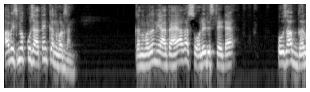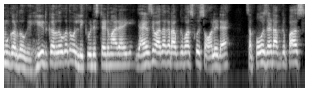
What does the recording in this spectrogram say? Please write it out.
अब इसमें कुछ आते हैं कन्वर्जन कन्वर्जन ये आता है, अगर सॉलिड स्टेट है उस आप गर्म कर दोगे। हीट कर दोगे तो वो लिक्विड स्टेट में आ जाएगी। ज़ाहिर सी बात है, अगर आपके पास कोई सॉलिड है सपोज़ दैट आपके पास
